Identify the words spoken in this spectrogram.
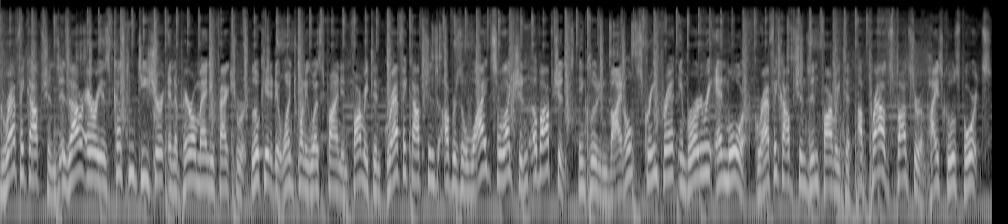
Graphic Options is our area's custom t-shirt and apparel manufacturer. Located at 120 West Pine in Farmington, Graphic Options offers a wide selection of options, including vinyl, screen print, embroidery, and more. Graphic Options in Farmington, a proud sponsor of high school sports.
